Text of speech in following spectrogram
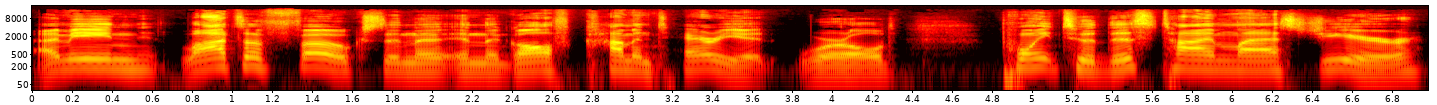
I mean, lots of folks in the in the golf commentariat world point to this time last year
